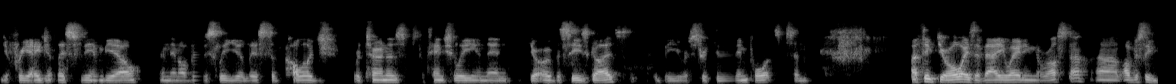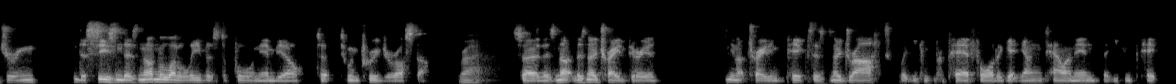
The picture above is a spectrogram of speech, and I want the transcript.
your free agent list for the NBL and then obviously your list of college returners potentially and then your overseas guys would be restricted imports and I think you're always evaluating the roster. Uh, obviously during the season there's not a lot of levers to pull in the NBL to, to improve your roster. Right. So there's not there's no trade period. You're not trading picks. There's no draft that you can prepare for to get young talent in that you can pick.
